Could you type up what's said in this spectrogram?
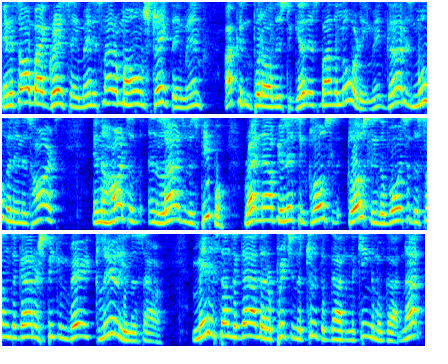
And it's all by grace, amen. It's not of my own strength, amen. I couldn't put all this together. It's by the Lord, amen. God is moving in his heart, in the hearts of in the lives of his people. Right now, if you're listening closely, closely, the voice of the sons of God are speaking very clearly in this hour. Many sons of God that are preaching the truth of God and the kingdom of God, not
